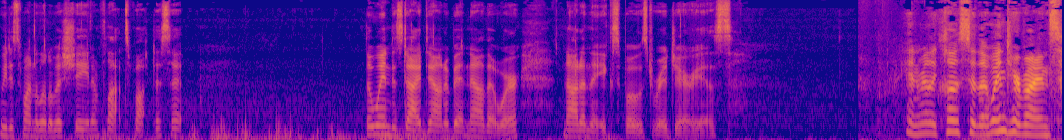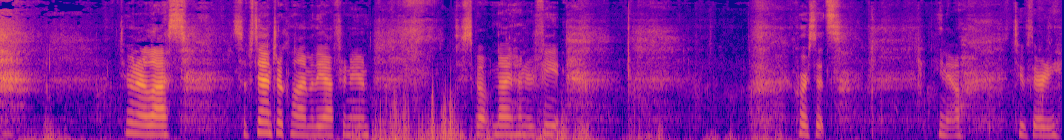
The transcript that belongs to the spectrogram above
We just want a little bit of shade and flat spot to sit. The wind has died down a bit now that we're not in the exposed ridge areas. Getting really close to the wind turbines. Doing our last substantial climb of the afternoon. Just about 900 feet. Of course, it's, you know, 2.30.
